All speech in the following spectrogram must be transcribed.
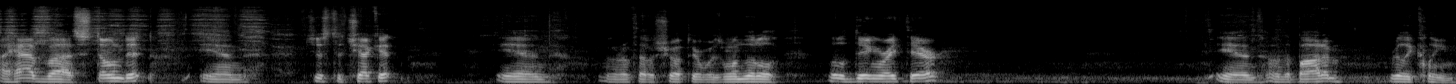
I have uh, stoned it and just to check it. And I don't know if that'll show up. There was one little little ding right there. And on the bottom really clean.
